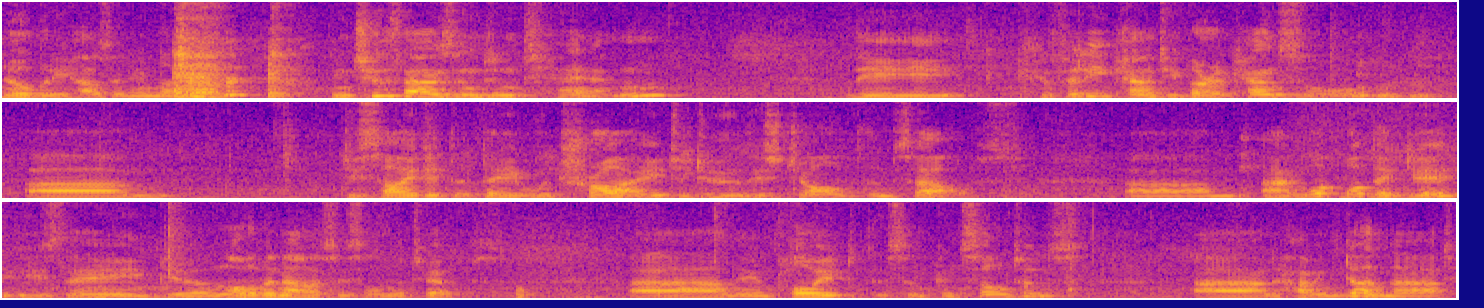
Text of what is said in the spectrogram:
nobody has any money. In 2010 the Caerphilly County Borough Council um, decided that they would try to do this job themselves. Um, and what, what they did is they did a lot of analysis on the tips, and they employed some consultants, and having done that,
